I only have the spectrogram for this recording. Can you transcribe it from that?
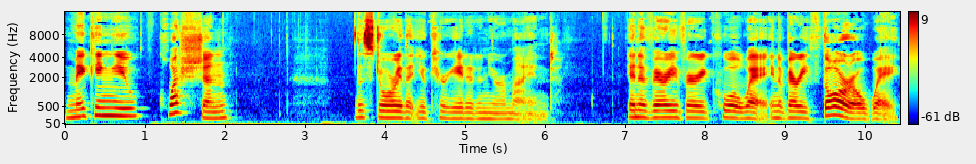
making you question the story that you created in your mind in a very, very cool way, in a very thorough way.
